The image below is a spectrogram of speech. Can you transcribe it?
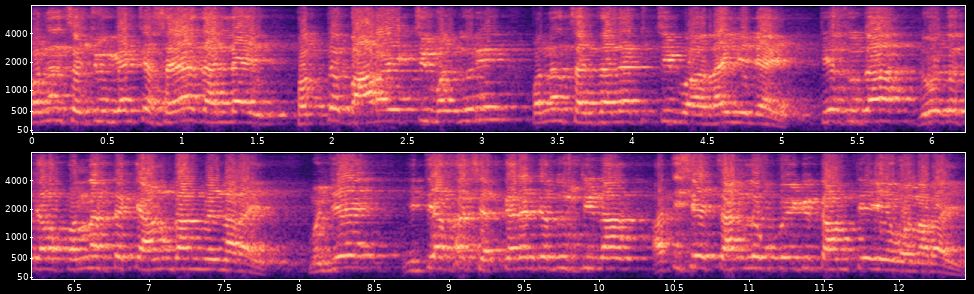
पणन सचिव यांच्या सह्या झालेल्या आहे फक्त बारा एक ची मंजुरी पणन संचालनाची राहिलेली आहे. ते सुद्धा जवळजवळ त्याला पन्नास टक्के अनुदान मिळणार आहे. म्हणजे इतिहासात शेतकऱ्यांच्या दृष्टीनं अतिशय चांगलं उपयोगी काम ते हे होणार आहे.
